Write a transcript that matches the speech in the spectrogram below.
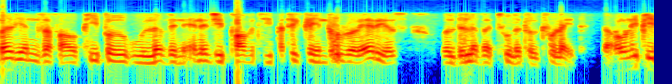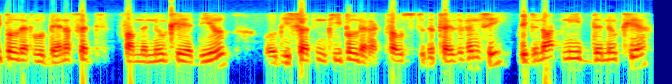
millions of our people who live in energy poverty, particularly in rural areas, will deliver too little too late. The only people that will benefit from the nuclear deal will be certain people that are close to the presidency. We do not need the nuclear.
